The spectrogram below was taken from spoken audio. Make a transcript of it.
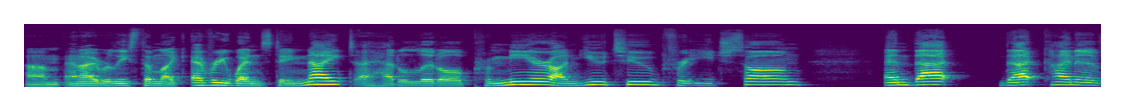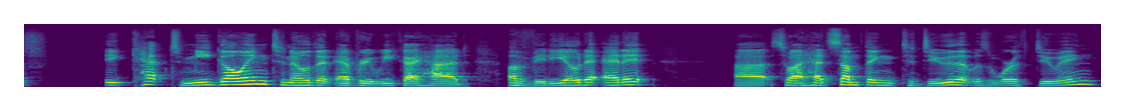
Um, and I released them like every Wednesday night. I had a little premiere on YouTube for each song, and that that kind of it kept me going to know that every week I had a video to edit. Uh, so I had something to do that was worth doing,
